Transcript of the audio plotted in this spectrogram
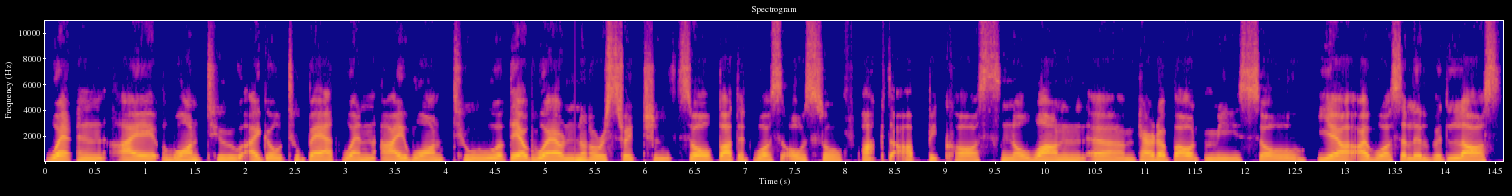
when I want to, I go to bed when I want to. There were no restrictions. So, but it was also fucked up because no one um, cared about me. So, yeah, I was a little bit lost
